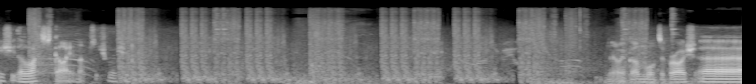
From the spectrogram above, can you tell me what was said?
You shoot the last guy in that situation? No, we've got a mortar barrage. Uh,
